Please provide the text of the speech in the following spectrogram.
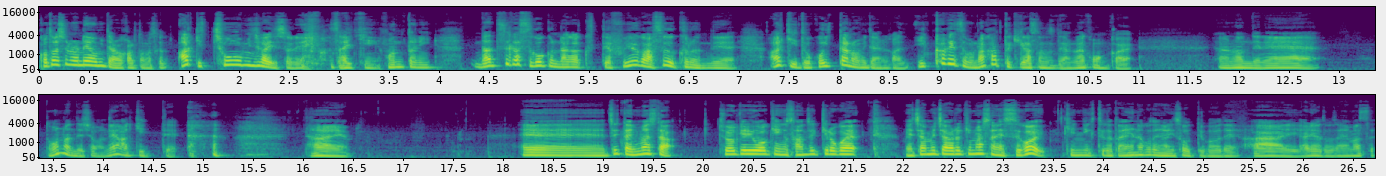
今年の例を見たらわかると思うんですけど、秋超短いですよね、今最近。本当に。夏がすごく長くて、冬がすぐ来るんで、秋どこ行ったのみたいな感じ。1ヶ月もなかった気がするんですよね、今回。なんでね、どうなんでしょうね、秋って。はい。えー、ツイッター見ました。長距離ウォーキング30キロ超え。めちゃめちゃ歩きましたね。すごい。筋肉痛が大変なことになりそうっていうことで。はい。ありがとうございます。い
